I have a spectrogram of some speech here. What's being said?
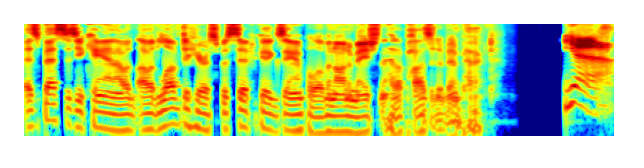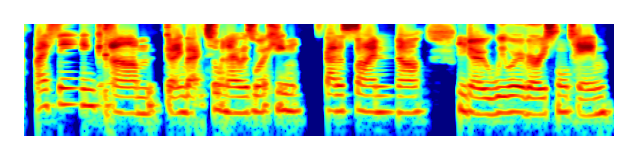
as best as you can, I would I would love to hear a specific example of an automation that had a positive impact. Yeah, I think um, going back to when I was working at Assignar, you know, we were a very small team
